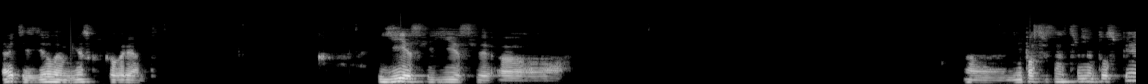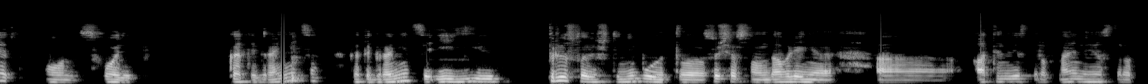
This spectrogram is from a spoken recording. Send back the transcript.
давайте сделаем несколько вариантов. Если, если э, э, непосредственно инструмент успеет, он сходит к этой границе, к этой границе. И при условии, что не будет э, существенного давления э, от инвесторов на инвесторов,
